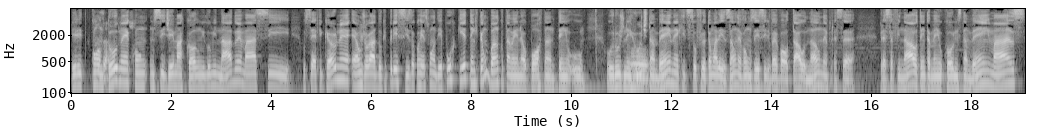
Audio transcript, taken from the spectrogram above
ele contou né, com um CJ McCollum iluminado, né, mas se o Seth Curry né, é um jogador que precisa corresponder, porque tem que ter um banco também, né? O Portland tem o, o Rudney. Hood também, né? Que sofreu até uma lesão, né? Vamos ver se ele vai voltar ou não, né? Para essa, essa final. Tem também o Collins também, mas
